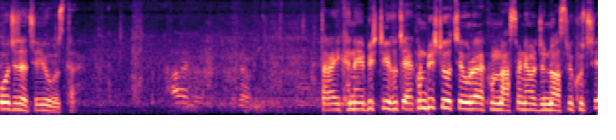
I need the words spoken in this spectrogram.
পচে যাচ্ছে এই অবস্থা। তারা এখানে বৃষ্টি হচ্ছে, এখন বৃষ্টি হচ্ছে, ওরা এখন আশ্রয় নেওয়ার জন্য আশ্রয় খুঁজছে।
